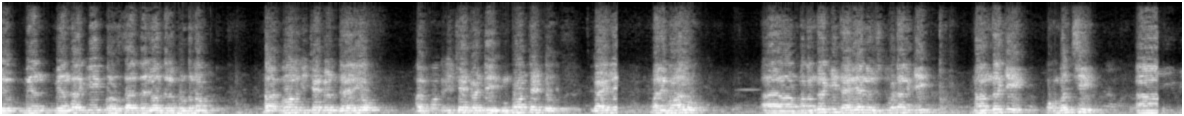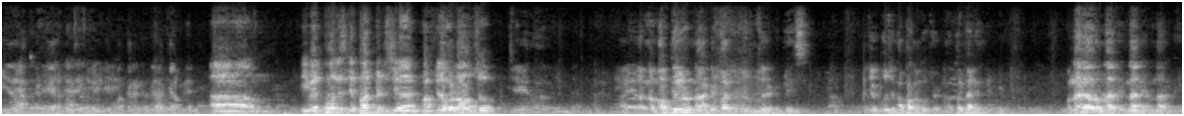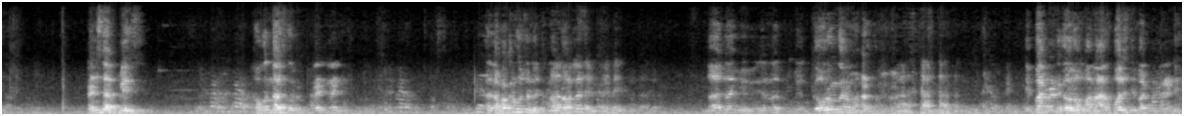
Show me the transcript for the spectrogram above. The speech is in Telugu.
మీ- మీ అందరికీ ఒకసారి ధన్యవాదాలు తెలుపుకుంటున్నాం. అభిమానులకు ఇచ్చేటువంటి ధైర్యం అభిమానులకు ఇచ్చేటువంటి ఇంపార్టెంట్ గైడ్ లైన్ మరి వారు మనందరికీ ధైర్యాన్ని ఇవ్వడానికి మనందరికీ ఒక మంచి ఈవెన్ పోలీస్ డిపార్ట్మెంట్స్ మధ్యలో కూడా రావచ్చు. ఎవరన్నా ఉన్న డిపార్ట్మెంట్ ఉందండి ప్లీజ్. కూర్చోండి కూర్చో నా పక్కన కూర్చోండి ఉన్నారు ఎవరు ఉన్నారు? విన్నాను ఉన్నారండి. రండి సార్ ప్లీజ్ మొగం దాచుకోరు. రండి రండి. అది నా పక్కన కూర్చోండి మీ గౌరవంగానే మాట్లాడతాం. డిపార్ట్మెంట్ గౌరవం మా నాన్న పోలీస్ డిపార్ట్మెంట్ రండి.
